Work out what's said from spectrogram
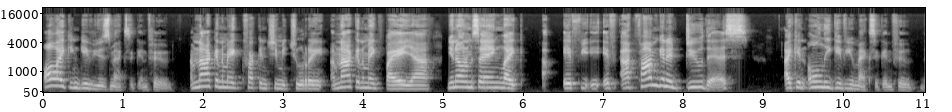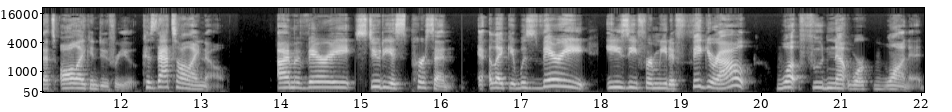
all I can give you is Mexican food. I'm not gonna make fucking chimichurri. I'm not gonna make paella. You know what I'm saying? Like if you- if if I'm gonna do this, I can only give you Mexican food. That's all I can do for you because that's all I know. I'm a very studious person. Like it was very easy for me to figure out what Food Network wanted,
